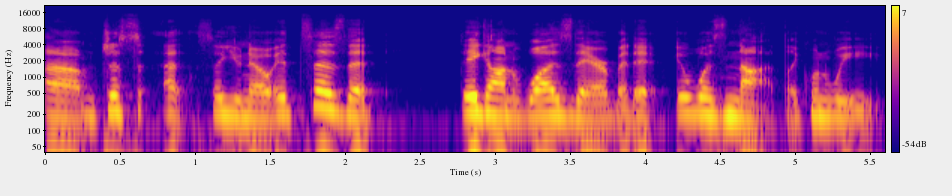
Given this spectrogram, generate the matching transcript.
um, just uh, so you know, it says that Dagon was there, but it, it was not. Like when we,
